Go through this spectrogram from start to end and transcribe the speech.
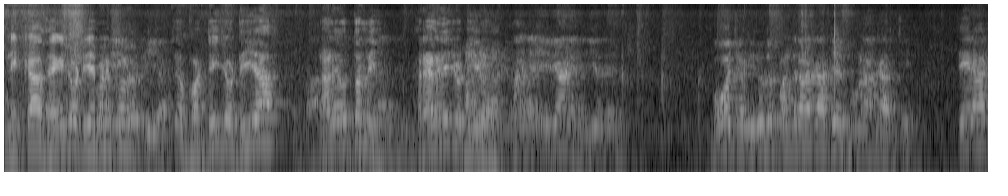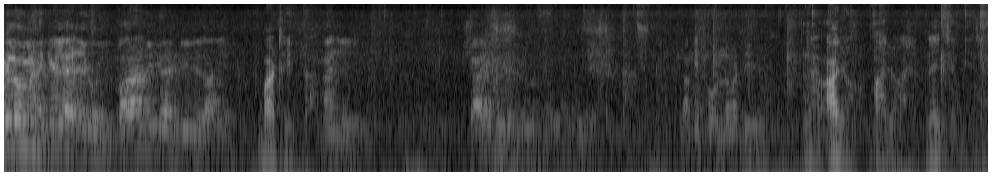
ਨਿੱਕਾ ਸਿੰਘ ਝੋਟੀ ਝੋਟੀ ਬਿਲਕੁਲ। ਆ। ਤੇ ਵੱਡੀ ਝੋਟੀ ਆ। ਨਾਲੇ ਉਧਰਲੀ ਹਰਿਆਣੇ ਦੀ ਝੋਟੀ ਆ। ਹਾਂਜੀ ਹਰਿਆਣੇ ਦੀ ਉਹਦੇ ਬਹੁਤ ਚੰਗੀ ਦੁੱਧ 15 ਕਰ ਜੇ 16 ਕਰ ਜੇ 13 ਕਿਲੋ ਮਿਣ ਕੇ ਲੈ ਜੇ ਕੋਈ 12 ਦੀ ਗਾਰੰਟੀ ਦੇ ਦਾਂਗੇ। ਬਾ ਠੀਕ ਆ। ਹਾਂਜੀ। ਸ਼ਾਹੀ ਦੀ ਬਾਕੀ ਫੁੱਲ ਵੱਡੀ। ਆ। ਜਾਓ ਆ ਜਾਓ ਆ ਜਾਓ। ਨਹੀਂ ਚੰਗੀ ਆ।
